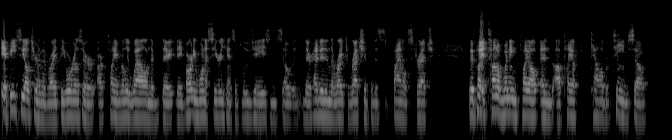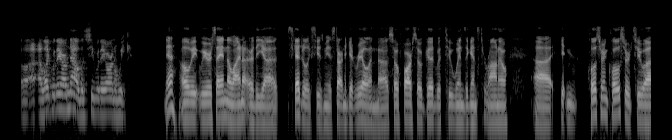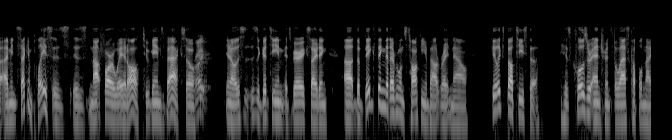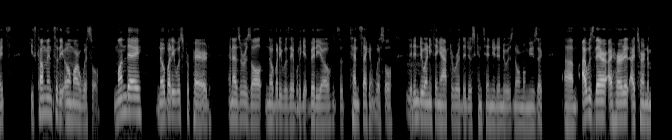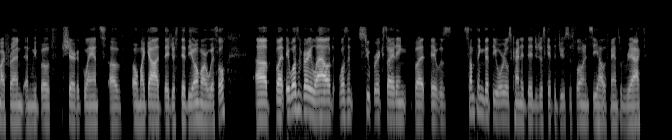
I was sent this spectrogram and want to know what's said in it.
it beats the alternative, right? The Orioles are, are playing really well, and they're, they they've already won a series against the Blue Jays, and so they're headed in the right direction for this final stretch they play a ton of winning playoff and uh, playoff caliber teams. So uh, I, I, like where they are now. Let's see where they are in a week. Yeah. Oh, we we were saying the lineup or the uh, schedule, excuse me, is starting to get real, and uh, so far so good with two wins against Toronto. Uh, getting closer and closer to. Uh, I mean, second place is is not far away at all. Two games back. So. Right. You know, this is this is a good team. It's very exciting. the big thing that everyone's talking about right now, Felix Bautista his closer entrance the last couple nights, he's come into the Omar whistle. Monday, nobody was prepared, and as a result, nobody was able to get video. It's a 10 second whistle. They didn't mm-hmm. do anything afterward. They just continued into his normal music. Um, I was there. I heard it. I turned to my friend, and we both shared a glance of, oh my God, they just did the Omar whistle. Uh, but it wasn't very loud. wasn't super exciting, but it was something that the Orioles kind of did to just get the juices flowing and see how the fans would react.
